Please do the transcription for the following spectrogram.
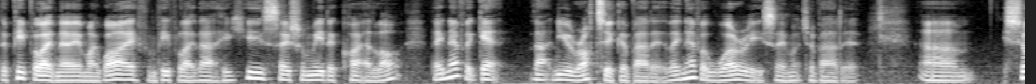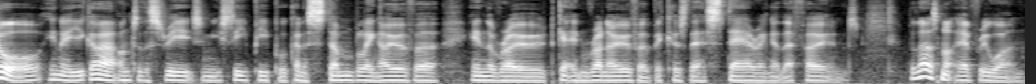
the people i know my wife and people like that who use social media quite a lot they never get that neurotic about it. They never worry so much about it. Um, sure you know you go out onto the streets and you see people kind of stumbling over in the road getting run over because they're staring at their phones. But that's not everyone.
